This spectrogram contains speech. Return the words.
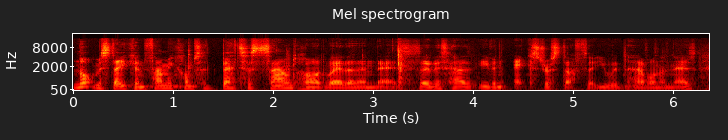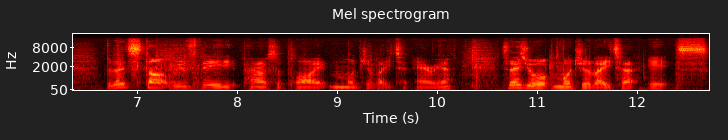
not mistaken, Famicoms had better sound hardware than a NES. So this has even extra stuff that you wouldn't have on a NES. But let's start with the power supply modulator area. So there's your modulator. It's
